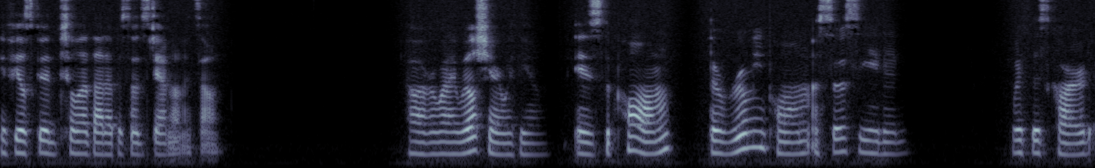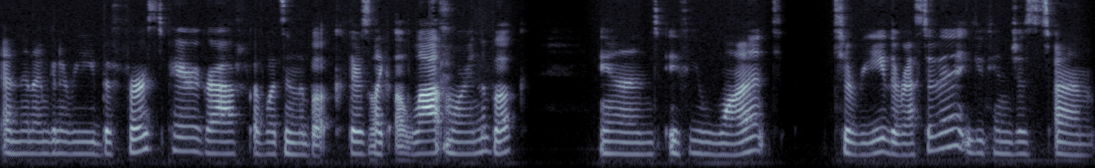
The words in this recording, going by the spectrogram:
It feels good to let that episode stand on its own. However, what I will share with you is the poem, the Rumi poem associated with this card, and then I'm going to read the first paragraph of what's in the book. There's like a lot more in the book, and if you want to read the rest of it, you can just, um,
